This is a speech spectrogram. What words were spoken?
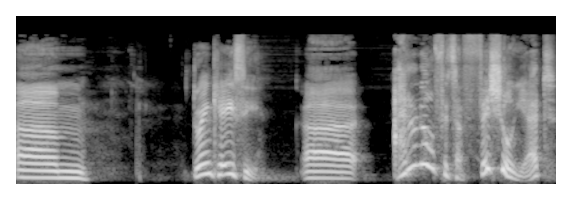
Um, Dwayne Casey. Uh, I don't know if it's official yet,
